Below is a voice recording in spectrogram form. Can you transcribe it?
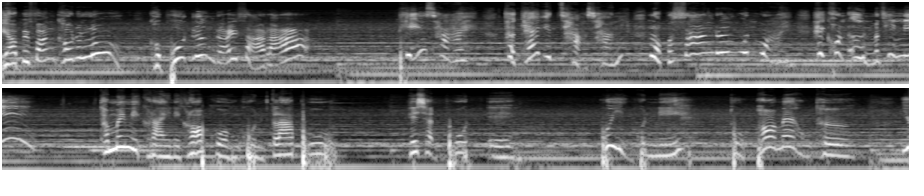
อย่าไปฟังเขานะลูก เขาพูดเรื่องไร้สาระ พี่ชาย เธอแค่อิจฉาฉันเราก็สร้างเรื่องวุ่นวาย ให้คนอื่นมาที่นี่ ถ้าไม่มีใครในครอบครัวของคุณกล้าพูด ให้ฉันพูดเอง ผู้หญิงคนนี้ถูกพ่อแม่ของเธอ โย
